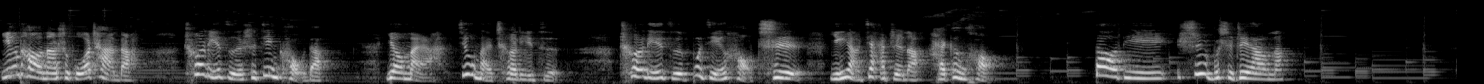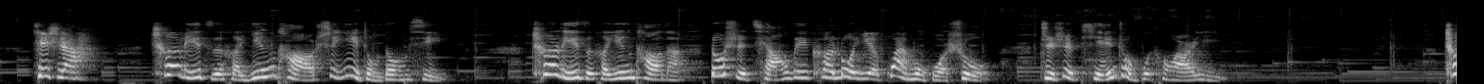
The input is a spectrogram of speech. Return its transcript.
樱桃呢是国产的，车厘子是进口的，要买啊就买车厘子。车厘子不仅好吃，营养价值呢还更好，到底是不是这样呢？其实啊，车厘子和樱桃是一种东西，车厘子和樱桃呢都是蔷薇科落叶灌木果树，只是品种不同而已。车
